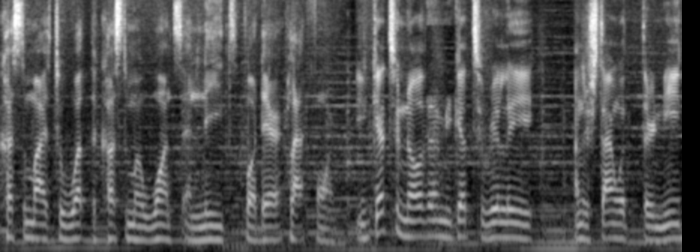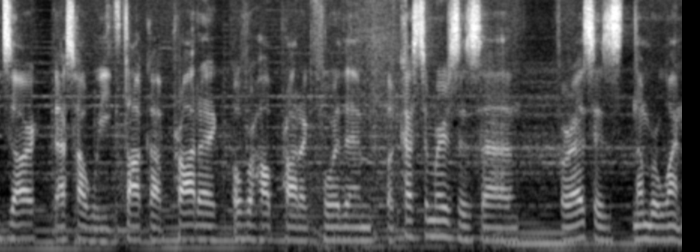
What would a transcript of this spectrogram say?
customize to what the customer wants and needs for their platform. You get to know them, you get to really understand what their needs are. That's how we stock up product, overhaul product for them. But customers is, uh, for us, is number one.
